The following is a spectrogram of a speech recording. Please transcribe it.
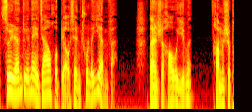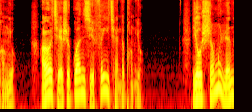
虽然对那家伙表现出了厌烦，但是毫无疑问，他们是朋友，而且是关系匪浅的朋友。有什么人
